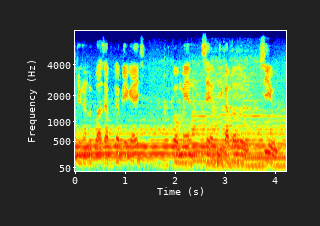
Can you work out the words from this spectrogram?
Jangan lupa subscribe ya guys. Komen share jika perlu. See you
